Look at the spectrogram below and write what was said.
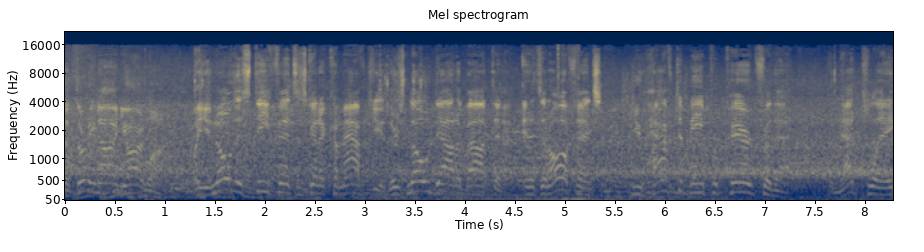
the 39-yard line. Well, you know this defense is going to come after you. There's no doubt about that. And as an offense, you have to be prepared for that. In that play,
